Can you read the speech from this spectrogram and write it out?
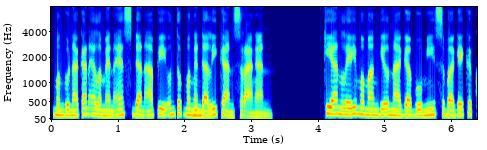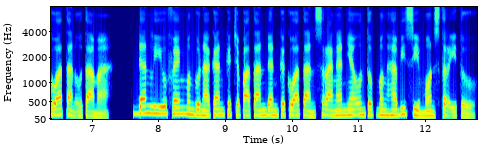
menggunakan elemen es dan api untuk mengendalikan serangan. Qian Lei memanggil naga bumi sebagai kekuatan utama. Dan Liu Feng menggunakan kecepatan dan kekuatan serangannya untuk menghabisi monster itu.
